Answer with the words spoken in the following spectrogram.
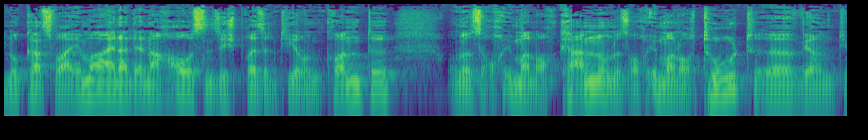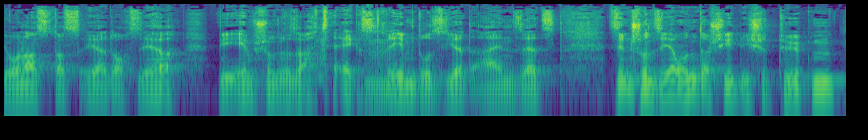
Lukas war immer einer, der nach außen sich präsentieren konnte und es auch immer noch kann und es auch immer noch tut, äh, während Jonas das eher doch sehr, wie eben schon gesagt, extrem mhm. dosiert einsetzt. Sind schon sehr unterschiedliche Typen.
